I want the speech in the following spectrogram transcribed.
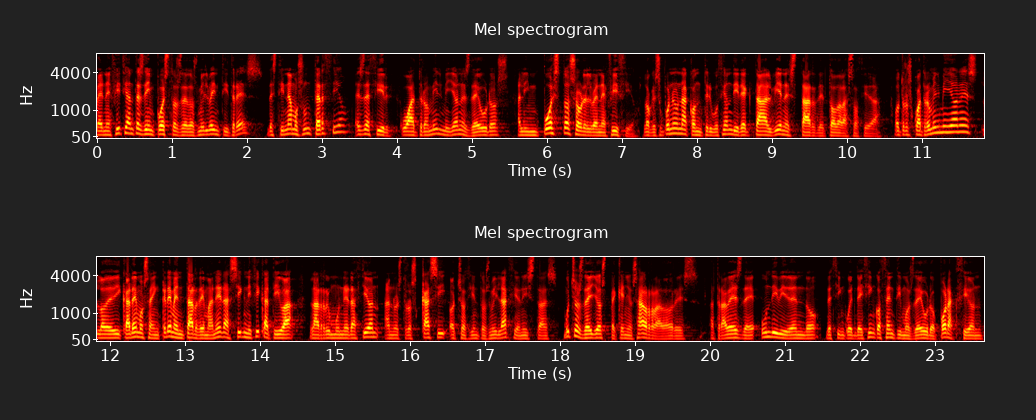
Beneficio antes de impuestos de 2023, destinamos un tercio, es decir, 4.000 millones de euros, al impuesto sobre el beneficio, lo que supone una contribución directa al bienestar de toda la sociedad. Otros 4.000 millones lo dedicaremos a incrementar de manera significativa la remuneración a nuestros casi 800.000 accionistas, muchos de ellos pequeños ahorradores, a través de un dividendo de 55 céntimos de euro por acción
